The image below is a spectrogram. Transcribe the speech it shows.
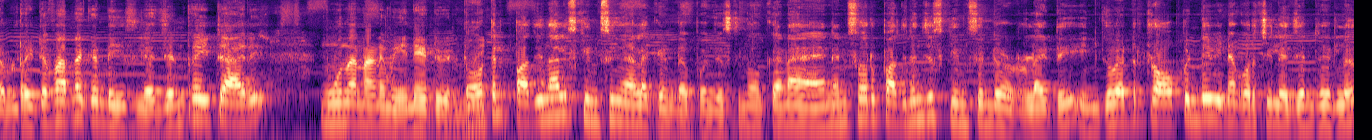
ഡബിൾ റേറ്റ് ഓഫ് ആറിനൊക്കെ ഉണ്ട് ഈസ് ലെജൻഡറി റേറ്റ് ആര് മൂന്നെണ്ണമാണ് മെയിൻ ആയിട്ട് വരുന്നത്. ടോട്ടൽ പതിനാല് സ്കിൻസ് ഞങ്ങളൊക്കെ ഉണ്ട്. അപ്പോൾ ജസ്റ്റ് നോക്കുകയാണെങ്കിൽ ആനൻ ഫോർ പതിനഞ്ച് സ്കിൻസ് ഉണ്ട് ടോട്ടലായിട്ട് ഇൻക്യുബേറ്റർ ടോപ്പ് ഉണ്ട് പിന്നെ കുറച്ച് ലെജൻഡറി ആയിട്ടുള്ള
